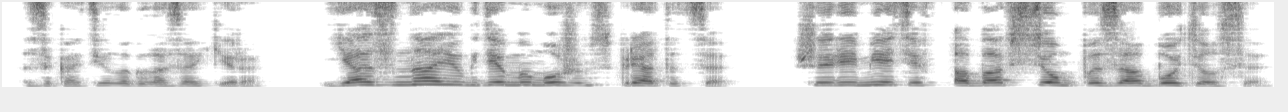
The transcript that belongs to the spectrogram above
— закатила глаза Кира. «Я знаю, где мы можем спрятаться. Шереметьев обо всем позаботился».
